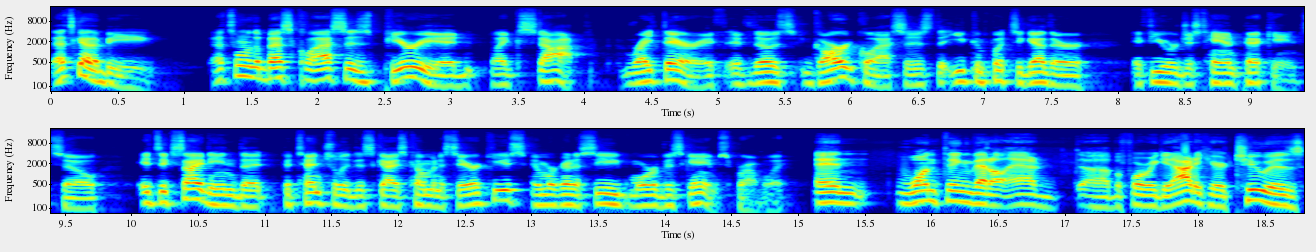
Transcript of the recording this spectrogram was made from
that's got to be that's one of the best classes. Period. Like stop right there. If if those guard classes that you can put together, if you were just hand picking, so it's exciting that potentially this guy's coming to Syracuse, and we're going to see more of his games probably. And one thing that I'll add uh, before we get out of here too is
